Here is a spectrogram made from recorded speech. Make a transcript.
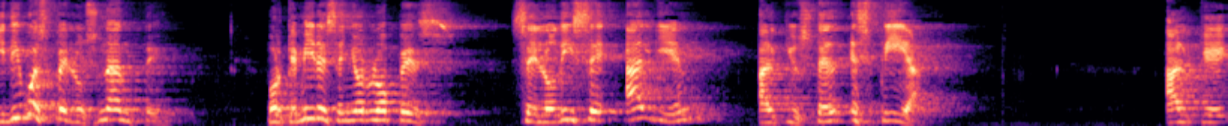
Y digo espeluznante porque mire, señor López, se lo dice alguien al que usted espía, al que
